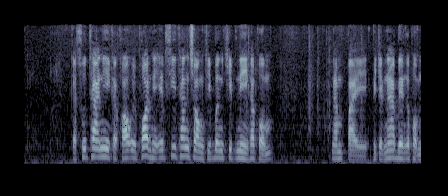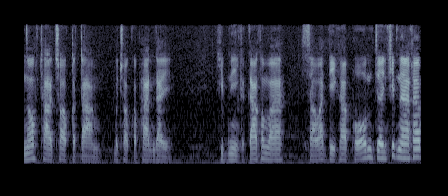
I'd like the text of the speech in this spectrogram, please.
กับสุดท่ายนี้กับขออวยพรให้เอฟซีทั้งช่องที่เบิ้งคลิปนี้ครับผมนำไปพิจารณาเบิ่งกับผมเนาะถ้าชอบก็ตามบ่ชอบก็ผ่านได้คลิปนี้กับกล่าวเข้ามา สวัสดีครับ ผมเจอกันคลิปหน้าครับ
